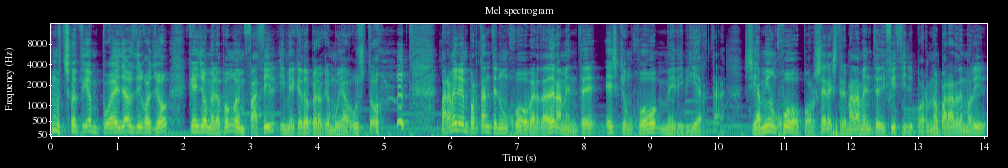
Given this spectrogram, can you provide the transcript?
mucho tiempo. ¿eh? Ya os digo yo que yo me lo pongo en fácil y me quedo pero que muy a gusto. Para mí lo importante en un juego verdaderamente es que un juego me divierta. Si a mí un juego, por ser extremadamente difícil y por no parar de morir,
